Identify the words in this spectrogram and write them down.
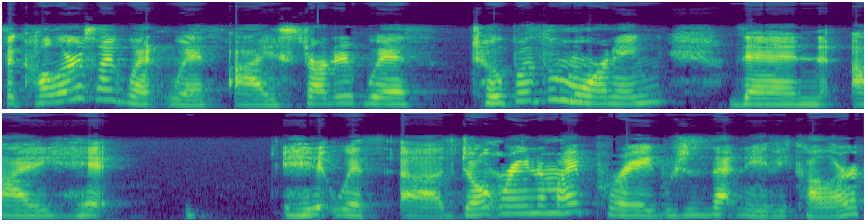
The colors I went with, I started with Taupe of the Morning, then I hit hit it with uh, Don't Rain on My Parade, which is that navy color,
